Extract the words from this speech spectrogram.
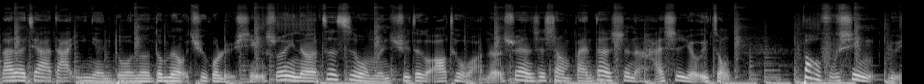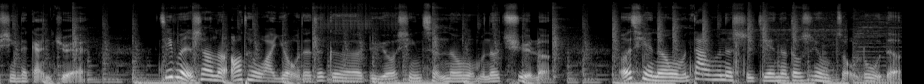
来了加拿大一年多呢，都没有去过旅行。所以呢，这次我们去这个奥特瓦呢，虽然是上班，但是呢，还是有一种报复性旅行的感觉。基本上呢，奥特瓦有的这个旅游行程呢，我们都去了。而且呢，我们大部分的时间呢，都是用走路的。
